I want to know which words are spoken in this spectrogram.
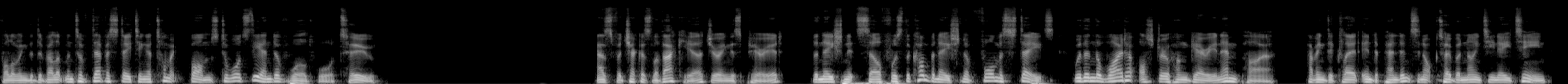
following the development of devastating atomic bombs towards the end of World War II. As for Czechoslovakia during this period, the nation itself was the combination of former states within the wider Austro-Hungarian Empire, having declared independence in October 1918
